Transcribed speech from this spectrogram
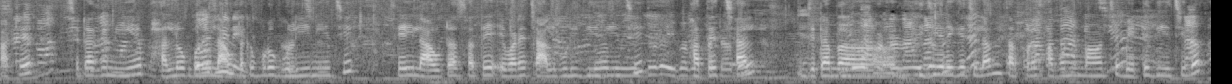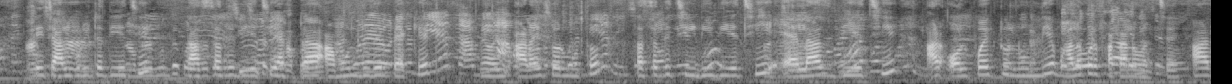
কাঠের সেটাকে নিয়ে ভালো করে লাউটাকে পুরো গলিয়ে নিয়েছি। সেই লাউটার সাথে এবারে চাল গুঁড়ি দিয়ে দিয়েছি। হাতের চাল। যেটা ভিজিয়ে রেখেছিলাম, তারপরে সাবনের মা হচ্ছে বেটে দিয়েছিল, সেই চাল গুঁড়িটা দিয়েছি, তার সাথে দিয়েছি একটা আমুল দুধের প্যাকেট, ওই আড়াইশোর মতো, তার সাথে চিনি দিয়েছি, এলাচ দিয়েছি, আর অল্প একটু নুন দিয়ে ভালো করে ফাটানো হচ্ছে। আর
